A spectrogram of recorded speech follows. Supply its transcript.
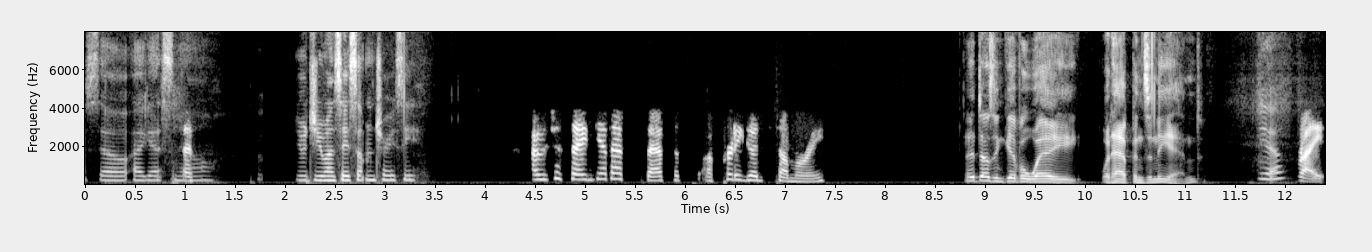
so I guess now Would you want to say something, Tracy? I was just saying, yeah, that's that's a, a pretty good summary. It doesn't give away what happens in the end. Yeah. Right.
